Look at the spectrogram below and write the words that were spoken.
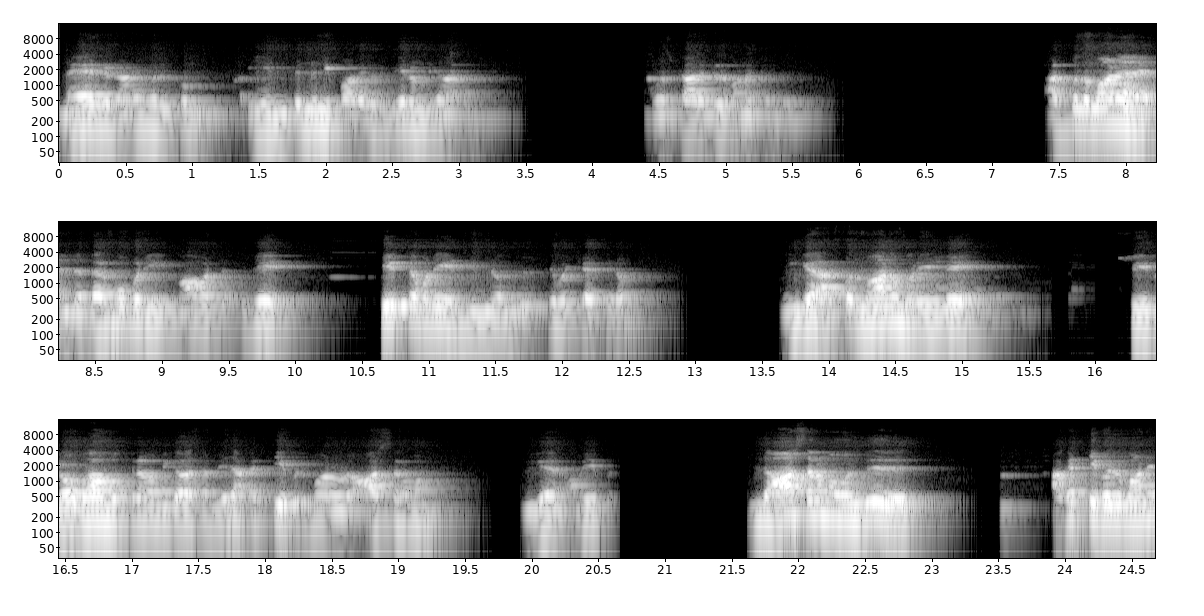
நேயர்கள் அனைவருக்கும் என் பின்னணி பாடகர் வீரமணியாகும் நமஸ்காரங்கள் வணக்கங்கள். அற்புதமான இந்த தர்மபுரி மாவட்டத்திலே தீர்த்தமலை என்கின்ற ஒரு சிவக்ஷேத்திரம். இங்கே அற்புதமான முறையிலே ஸ்ரீ லோகாமுத்ராம்பிகா சமேத அகத்திய பெருமானோட ஆசிரமம் இங்கே அமையப்பட்டு இந்த ஆசிரமம் வந்து அகத்திய பெருமானை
